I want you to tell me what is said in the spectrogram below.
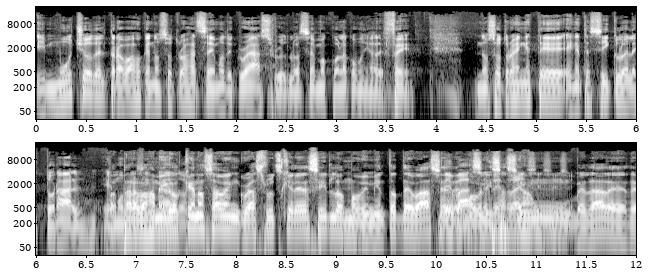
y mucho del trabajo que nosotros hacemos de grassroots lo hacemos con la comunidad de fe. Nosotros en este, en este ciclo electoral hemos Para los amigos que no saben, grassroots quiere decir los movimientos de base, De de, base, de movilización, raíces, sí, sí. ¿verdad? De,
